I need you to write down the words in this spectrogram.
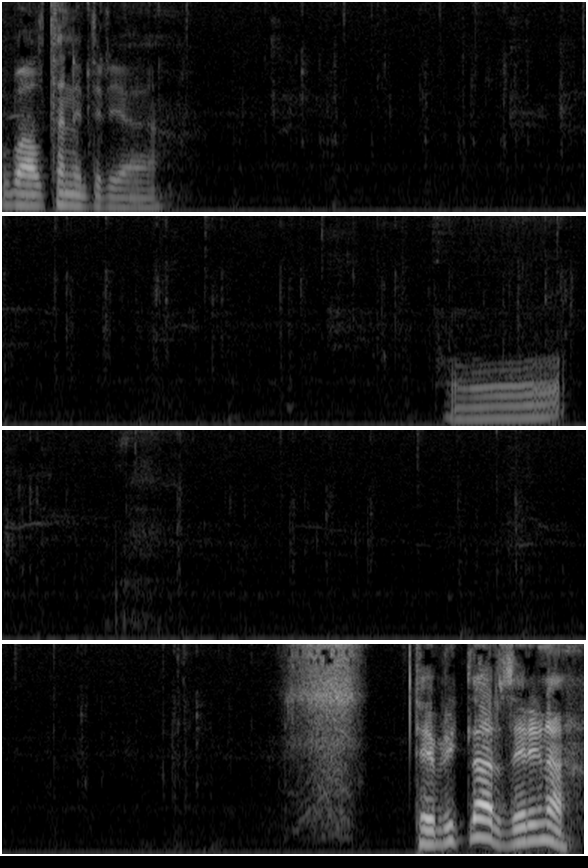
Bu balta nedir ya? Oo. Tebrikler Zerina.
